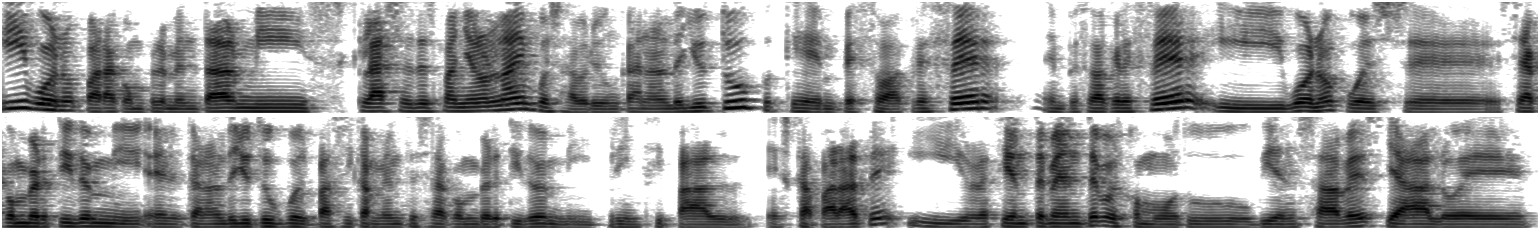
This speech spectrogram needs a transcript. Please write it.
y bueno, para complementar mis clases de español online, pues abrí un canal de YouTube que empezó a crecer, empezó a crecer y bueno, pues eh, se ha convertido en mi, el canal de YouTube pues básicamente se ha convertido en mi principal escaparate y recientemente, pues como tú bien sabes, ya lo he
